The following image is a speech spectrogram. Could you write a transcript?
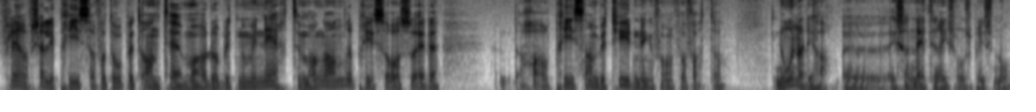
flere forskjellige priser for å ta opp et annet tema, og du har blitt nominert til mange andre priser også. Det, har priser en betydning for en forfatter? Noen av de har. Eh, Jeg sa nei til Riksmålsprisen nå.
